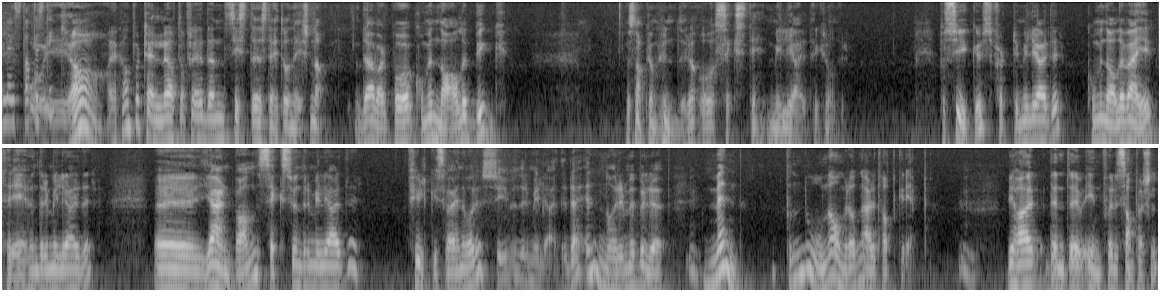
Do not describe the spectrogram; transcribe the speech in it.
eller statistikk? Å, ja, jeg kan fortelle at fra den siste State of Nation, da. Det har vært på kommunale bygg. Vi snakker vi om 160 milliarder kroner. På sykehus 40 milliarder. Kommunale veier 300 milliarder. Eh, jernbanen 600 milliarder. Fylkesveiene våre 700 milliarder. Det er enorme beløp. Men på noen av områdene er det tatt grep. Vi har denne innenfor samferdsel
